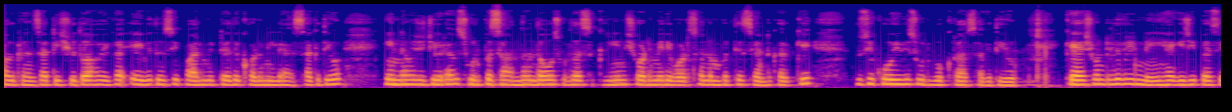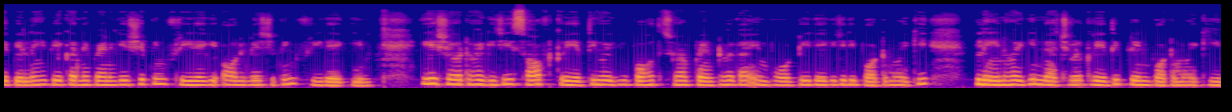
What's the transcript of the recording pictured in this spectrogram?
ਔਰਗੈਂਜ਼ਾ ਟਿਸ਼ੂ ਦਾ ਹੋਏਗਾ, ਇਹ ਵੀ ਤੁਸੀਂ ਪਰ ਮੀਟਰ ਦੇ ਅਕੋਰਡਿੰਗ ਲੈ ਸਕਦੇ ਹੋ। ਇਹਨਾਂ ਵਿੱਚ ਜਿਹੜਾ ਵੀ ਸੂਟ ਪਸੰਦ ਹੁੰਦਾ, ਉਹ ਸੂਟ ਦਾ ਸਕਰੀਨਸ਼ਾਟ ਮੇਰੇ WhatsApp ਨੰਬਰ ਤੇ ਸੈਂਡ ਕਰਕੇ ਤੁਸੀਂ ਕੋਈ ਵੀ ਸੂਟ ਬੁੱਕ ਕਰਾ ਸਕਦੇ ਹੋ। ਕੈਸ਼ ਔਨ ਡਿਲੀਵਰੀ ਨਹੀਂ ਹੈਗੀ ਜੀ, ਪੈਸੇ ਪਹਿਲਾਂ ਹੀ ਪੇ ਕਰਨੇ ਪੈਣਗੇ ਸ਼ਿਪਿੰਗ ਫ੍ਰੀ ਰਹੇਗੀ 올 ਇੰਡੀਆ ਸ਼ਿਪਿੰਗ ਫ੍ਰੀ ਰਹੇਗੀ। ਇਹ ਸ਼ਰਟ ਹੋਏਗੀ ਜੀ ਸੌਫਟ ਕਰੇਪ ਦੀ ਹੋਏਗੀ, ਬਹੁਤ ਸੋਹਣਾ ਪ੍ਰਿੰਟ ਹੋਏਗਾ ਐਮਬੋਡੀ ਰਹੇਗੀ ਜਿਹਦੀ ਬਾਟਮ ਹੋਏਗੀ ਪਲੇਨ ਹੋਏਗੀ ਨੈਚੁਰਲ ਕਰੇਪ ਦੀ ਪਲੇਨ ਬਾਟਮ ਹੋਏਗੀ।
